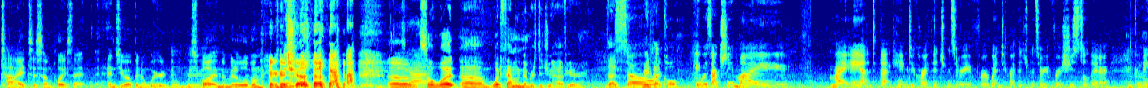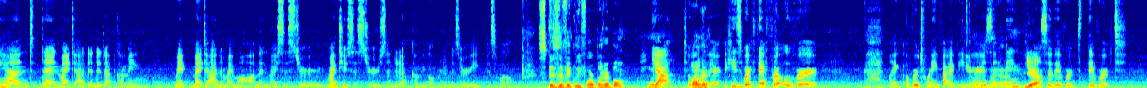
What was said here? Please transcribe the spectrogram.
tie to some place that ends you up in a weird Mhm. spot in the middle of America. Yeah. Um, Yeah. So what um, what family members did you have here that So- made that call? It was actually my my aunt that came to Carthage, Missouri for went to Carthage, Missouri first. She's still there. Okay. And then my dad ended up coming my, my dad and my mom and my sister my two sisters ended up coming over to Missouri as well. Specifically for Butterball? When- yeah, to work okay. there. He's worked there for over God, like over 25 years, my I God. think. Yeah. So they've worked. They've worked.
